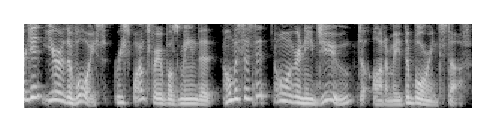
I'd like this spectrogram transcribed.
Forget year of the voice. Response variables mean that Home Assistant no longer needs you to automate the boring stuff.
